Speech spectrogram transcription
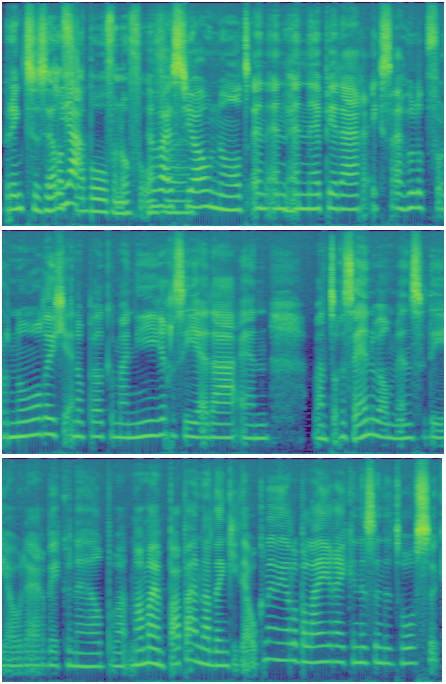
brengt ze zelf Ja. naar boven? Of, of, en wat is eh, jouw nood en, en, ja. en heb je daar extra hulp voor nodig en op welke manier zie je dat? En, want er zijn wel mensen die jou daarbij kunnen helpen. Want mama en papa, en dat denk ik dat ook een hele belangrijke is in dit hoofdstuk,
